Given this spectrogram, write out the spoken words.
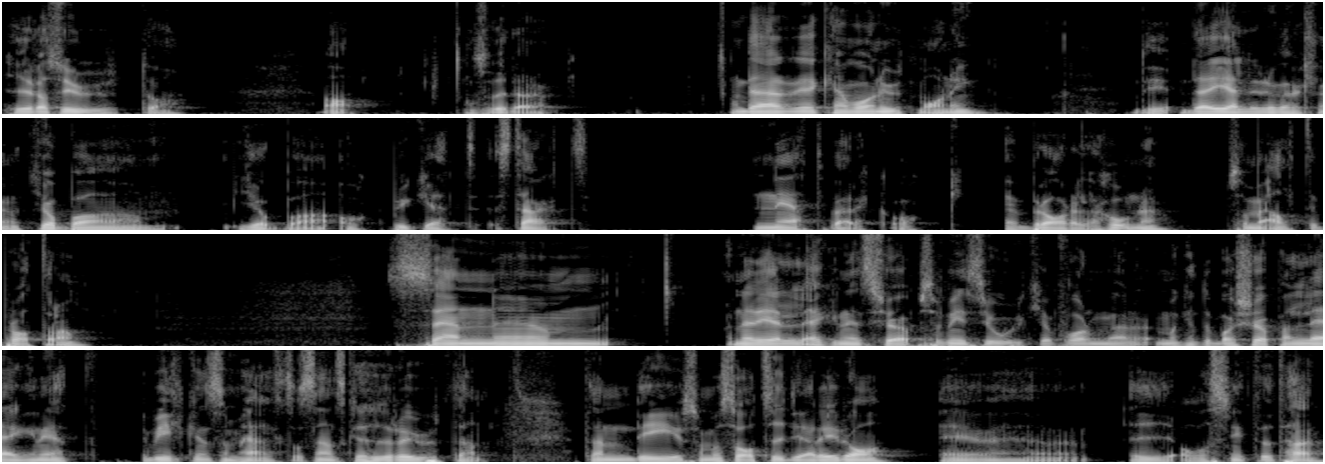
hyras ut och, ja, och så vidare. Där det kan vara en utmaning. Det, där gäller det verkligen att jobba, jobba och bygga ett starkt nätverk och bra relationer som jag alltid pratar om. Sen ehm, när det gäller lägenhetsköp så finns det olika former. Man kan inte bara köpa en lägenhet vilken som helst och sen ska hyra ut den. Utan det är som jag sa tidigare idag eh, i avsnittet här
